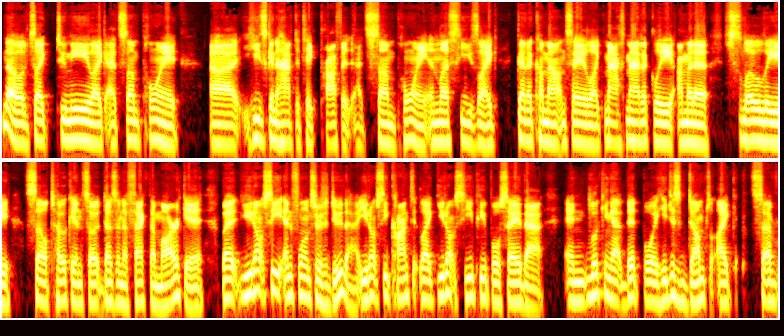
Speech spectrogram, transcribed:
no, it's like to me, like at some point, uh, he's going to have to take profit at some point, unless he's like going to come out and say like mathematically i'm going to slowly sell tokens so it doesn't affect the market. But you don't see influencers do that. You don't see content like you don't see people say that. And looking at bitboy he just dumped like several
